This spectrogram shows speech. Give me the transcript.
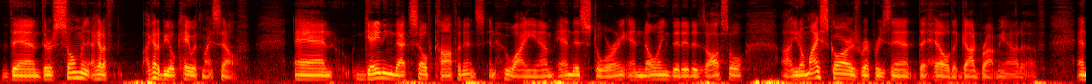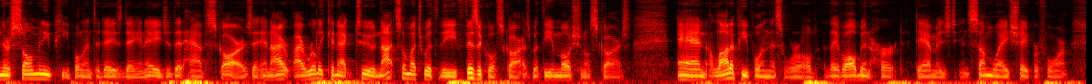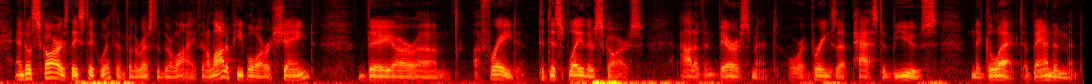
then there's so many. I gotta I gotta be okay with myself, and gaining that self confidence in who I am and this story, and knowing that it is also, uh, you know, my scars represent the hell that God brought me out of, and there's so many people in today's day and age that have scars, and I I really connect to not so much with the physical scars, but the emotional scars, and a lot of people in this world, they've all been hurt, damaged in some way, shape, or form. And those scars, they stick with them for the rest of their life. And a lot of people are ashamed. They are um, afraid to display their scars out of embarrassment, or it brings up past abuse, neglect, abandonment.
